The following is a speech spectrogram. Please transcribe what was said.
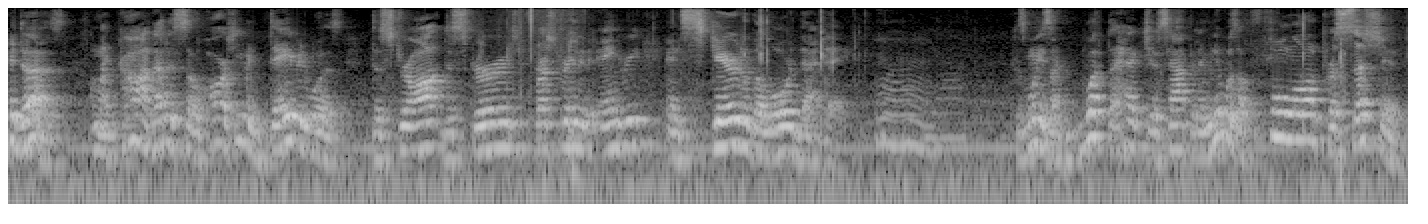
It does. I'm like, God, that is so harsh. Even David was distraught, discouraged, frustrated, angry, and scared of the Lord that day. Mhm. Because when he's like, what the heck just happened? I mean, it was a full on procession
